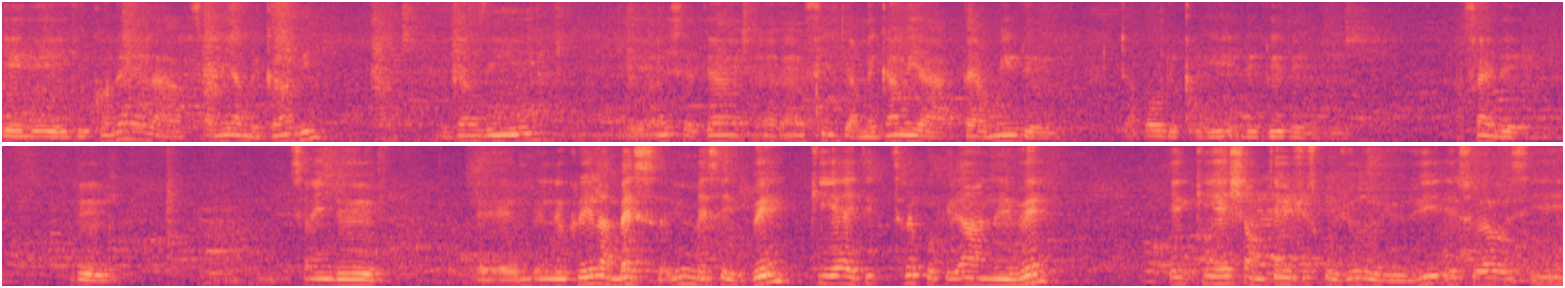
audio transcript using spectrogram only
Et je connais la famille Ameganvi. Ameganvi, un certain un fils d'Ameganvi a permis d'abord de créer, de, de, afin de, de, euh, de créer la messe, une messe élevée qui a été très populaire en éveil et qui est chantée jusqu'au jour d'aujourd'hui. Et cela aussi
